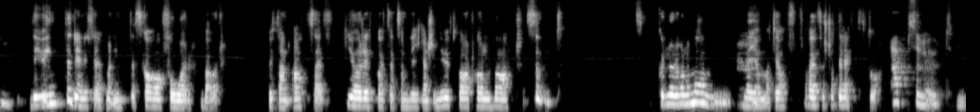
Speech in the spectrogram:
Mm. Det är ju inte det ni säger att man inte ska, får, bör. Utan att så här, göra det på ett sätt som blir kanske njutbart, hållbart, sunt. Skulle du hålla med mig om att jag har jag förstått det rätt då? Absolut. Mm.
